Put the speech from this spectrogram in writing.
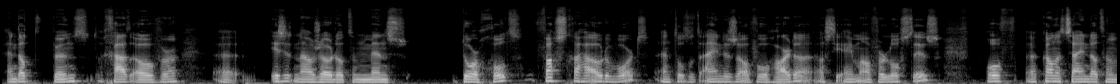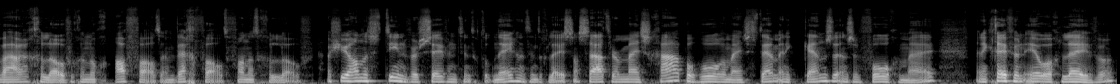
En dat punt gaat over, uh, is het nou zo dat een mens door God vastgehouden wordt en tot het einde zal volharden als hij eenmaal verlost is? Of uh, kan het zijn dat een ware gelovige nog afvalt en wegvalt van het geloof? Als je Johannes 10, vers 27 tot 29 leest, dan staat er: Mijn schapen horen mijn stem en ik ken ze en ze volgen mij. En ik geef hun eeuwig leven.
